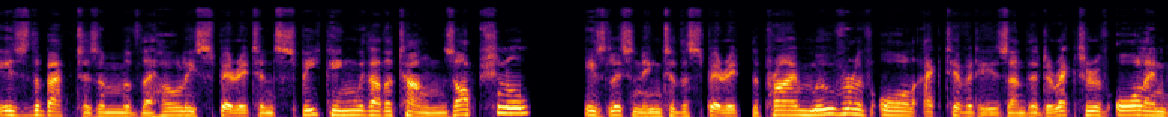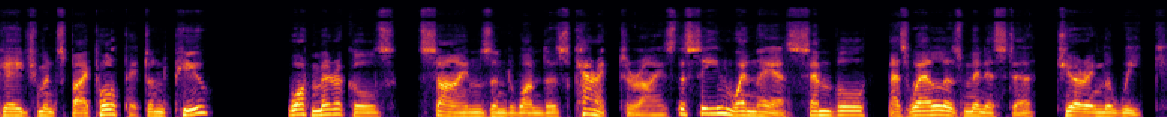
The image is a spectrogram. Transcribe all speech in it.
Is the baptism of the Holy Spirit and speaking with other tongues optional? Is listening to the Spirit the prime mover of all activities and the director of all engagements by pulpit and pew? What miracles, signs and wonders characterize the scene when they assemble, as well as minister, during the week?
